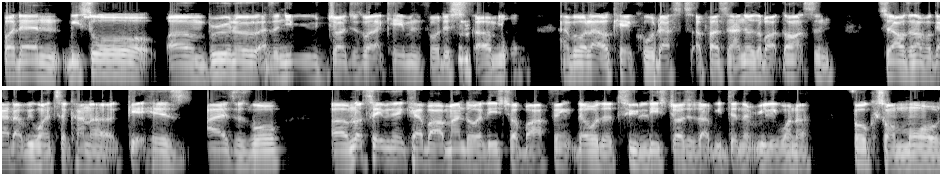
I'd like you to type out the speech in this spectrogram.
But then we saw um, Bruno as a new judge as well that came in for this um, year, and we were like, okay, cool. That's a person that knows about dancing. So that was another guy that we wanted to kind of get his eyes as well. Um, not saying we didn't care about Amanda or Alicia, but I think they were the two least judges that we didn't really want to focus on more.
